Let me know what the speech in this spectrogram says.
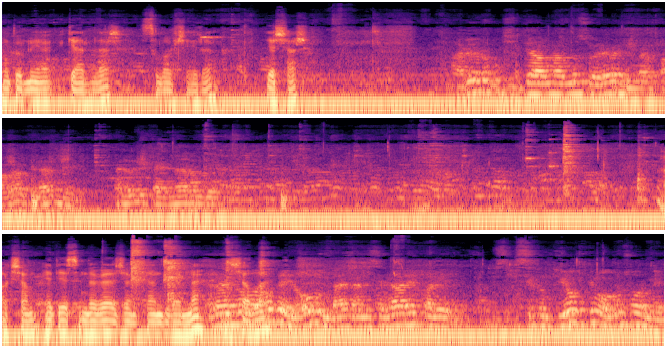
Mudurnu'ya geldiler. Slovşehir'e. Yaşar. Arıyorum ciddi anlamda söylemedim ben falan filan diye. Ben öyle kendi aramda. Akşam hediyesini de vereceğim kendilerine. İnşallah. oğlum. Ben hani seni arayıp hani sıkıntı yok değil mi? Onu çalışıyorum.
